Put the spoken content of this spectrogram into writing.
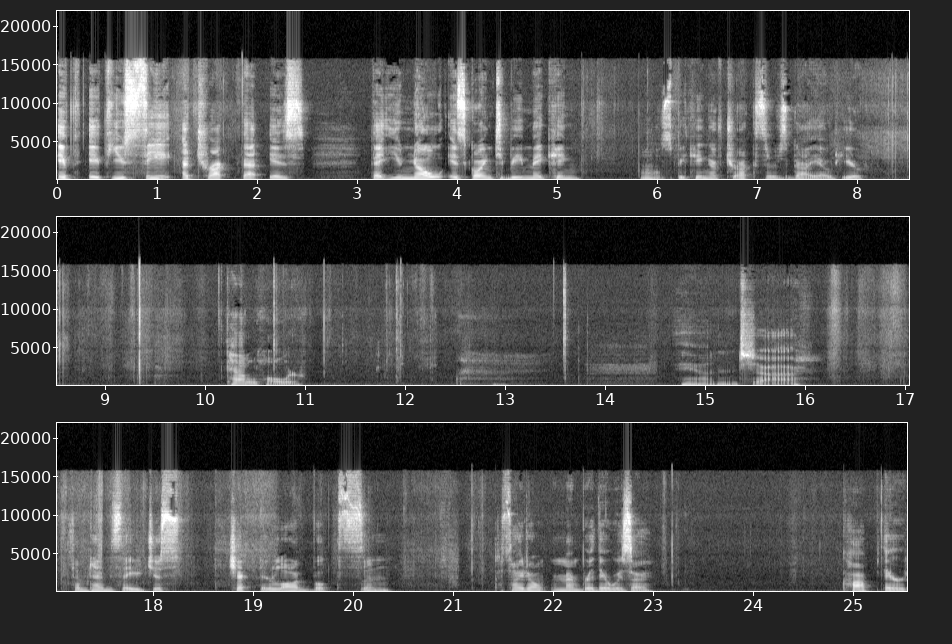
if if you see a truck that is that you know is going to be making well, speaking of trucks, there's a guy out here. Cattle hauler. And uh, sometimes they just check their log books and I don't remember there was a cop there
